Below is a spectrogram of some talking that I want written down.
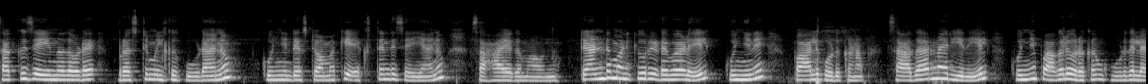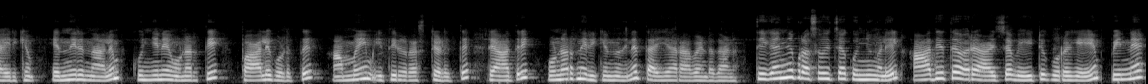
സക്ക് ചെയ്യുന്നതോടെ ബ്രസ്റ്റ് മിൽക്ക് കൂടാനും കുഞ്ഞിന്റെ സ്റ്റൊമക്ക് എക്സ്റ്റെൻഡ് ചെയ്യാനും സഹായകമാവുന്നു. രണ്ട് മണിക്കൂർ ഇടവേളയിൽ കുഞ്ഞിന് പാൽ കൊടുക്കണം. സാധാരണ രീതിയിൽ കുഞ്ഞ് പകലുറക്കം കൂടുതലായിരിക്കും. എന്നിരുന്നാലും കുഞ്ഞിനെ ഉണർത്തി പാൽ കൊടുത്ത് അമ്മയും ഇത്തിരി റെസ്റ്റ് എടുത്ത് രാത്രി ഉണർന്നിരിക്കുന്നതിന് തയ്യാറാവേണ്ടതാണ്. തികഞ്ഞ് പ്രസവിച്ച കുഞ്ഞുങ്ങളിൽ ആദ്യത്തെ ഒരാഴ്ച വെയിറ്റ് കുറയുകയും പിന്നെ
